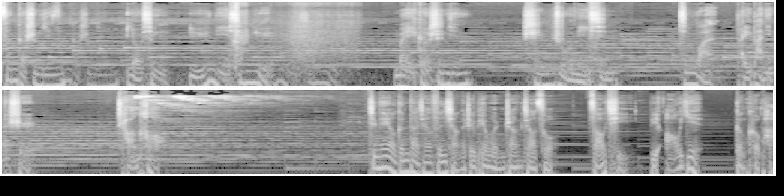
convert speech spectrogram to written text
三个声音，有幸与你相遇。每个声音深入你心。今晚陪伴您的是常浩。今天要跟大家分享的这篇文章叫做《早起比熬夜更可怕》，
